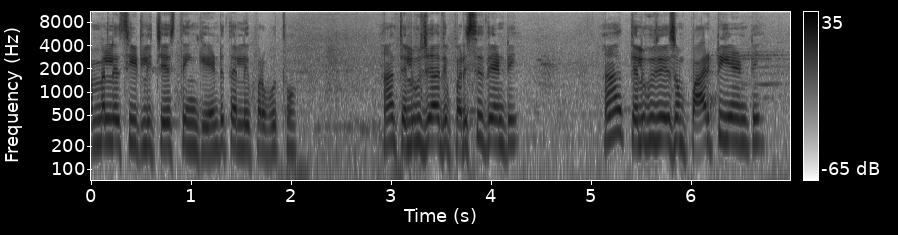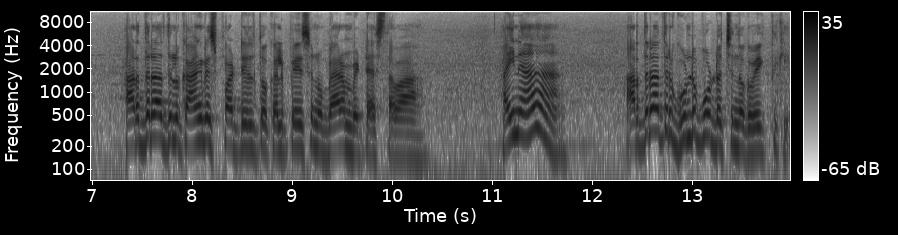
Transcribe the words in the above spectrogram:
ఎమ్మెల్యే సీట్లు ఇచ్చేస్తే ఇంకేంటి తల్లి ప్రభుత్వం? తెలుగు జాతి పరిస్థితి ఏంటి? తెలుగుదేశం పార్టీ ఏంటి? అర్ధరాత్రులు కాంగ్రెస్ పార్టీలతో కలిపేసి నువ్వు బేరం పెట్టేస్తావా? అయినా అర్ధరాత్రి గుండెపోటు వచ్చింది ఒక వ్యక్తికి.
